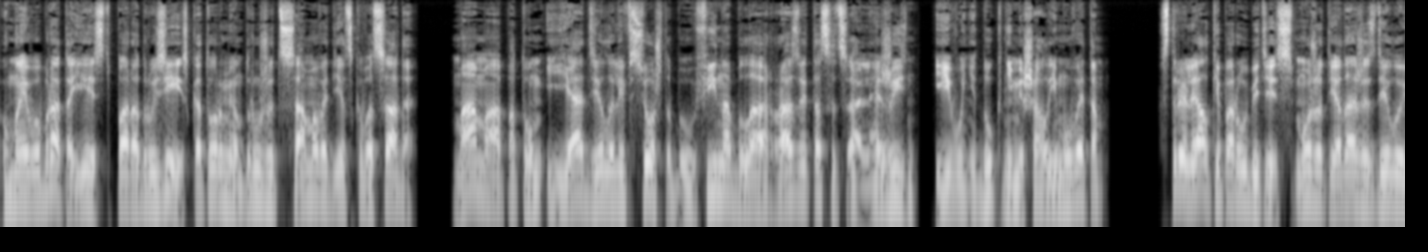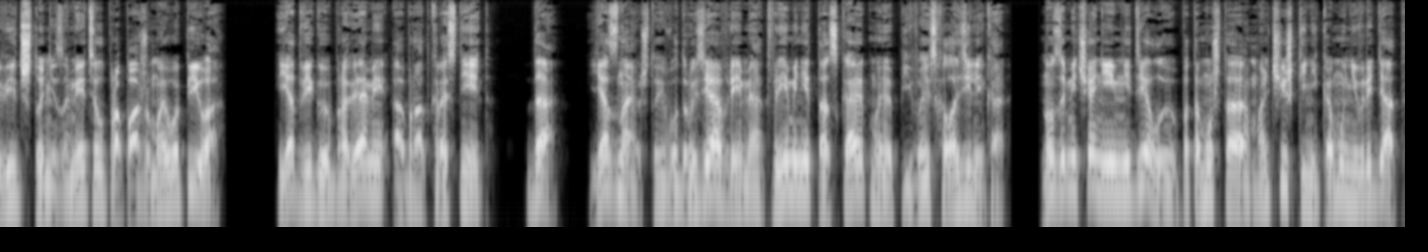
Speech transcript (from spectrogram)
У моего брата есть пара друзей, с которыми он дружит с самого детского сада. Мама, а потом и я делали все, чтобы у Фина была развита социальная жизнь, и его недуг не мешал ему в этом. В стрелялке порубитесь, может, я даже сделаю вид, что не заметил пропажу моего пива. Я двигаю бровями, а брат краснеет. Да, я знаю, что его друзья время от времени таскают мое пиво из холодильника, но замечаний им не делаю, потому что мальчишки никому не вредят,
